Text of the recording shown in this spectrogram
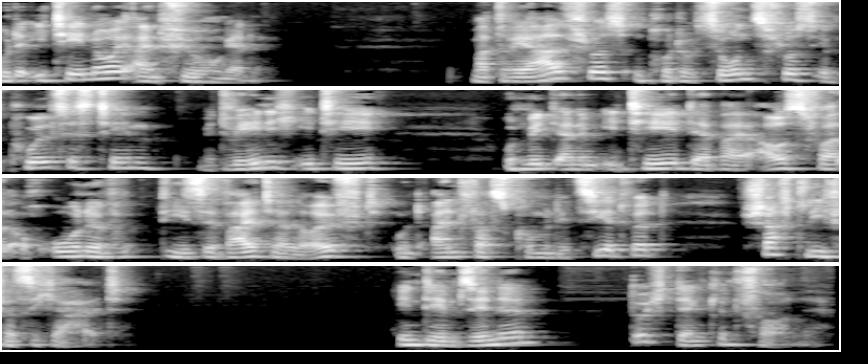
oder IT-Neueinführungen. Materialfluss und Produktionsfluss im Poolsystem mit wenig IT und mit einem IT, der bei Ausfall auch ohne diese weiterläuft und einfachst kommuniziert wird, schafft Liefersicherheit. In dem Sinne, durchdenken vorne.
